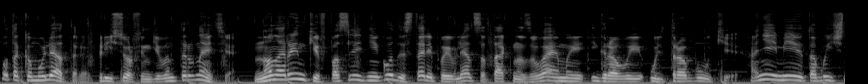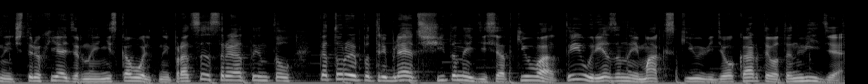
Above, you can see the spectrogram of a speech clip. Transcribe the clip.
от аккумулятора при серфинге в интернете. Но на рынке в последние годы стали появляться так называемые игровые ультрабуки. Они имеют обычные четырехъядерные низковольтные процессоры от Intel, которые потребляют считанные десятки ватт и урезанные Max-Q видеокарты от Nvidia.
